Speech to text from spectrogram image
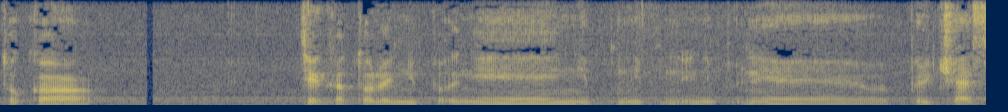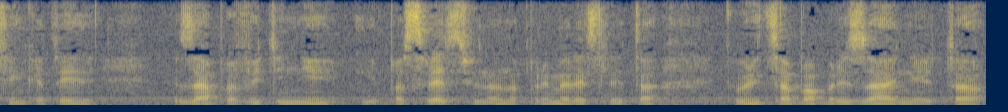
только те, которые не, не, не, не, не, не причастен к этой заповеди не, непосредственно. Например, если это говорится об обрезании, это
